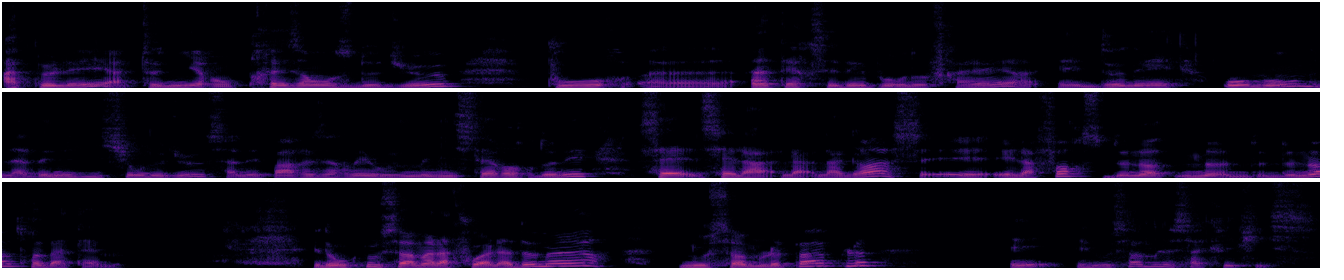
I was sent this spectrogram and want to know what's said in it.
appelés à tenir en présence de Dieu pour euh, intercéder pour nos frères et donner au monde la bénédiction de Dieu. Ça n'est pas réservé au ministère ordonné, c'est la, grâce et, la force de notre, de notre baptême. Et donc nous sommes à la fois la demeure, nous sommes le peuple et nous sommes le sacrifice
